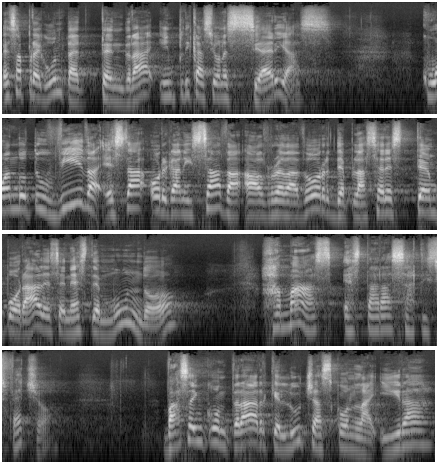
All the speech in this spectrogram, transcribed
esa pregunta tendrá implicaciones serias. Cuando tu vida está organizada alrededor de placeres temporales en este mundo, jamás estarás satisfecho vas a encontrar que luchas con la ira,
